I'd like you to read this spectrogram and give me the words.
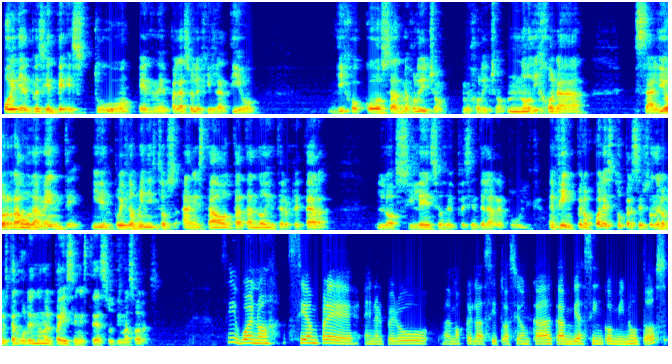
Hoy el presidente estuvo en el Palacio Legislativo, dijo cosas, mejor dicho, mejor dicho, no dijo nada, salió raudamente y después los ministros han estado tratando de interpretar los silencios del presidente de la República. En fin, pero ¿cuál es tu percepción de lo que está ocurriendo en el país en estas últimas horas? Sí, bueno, siempre en el Perú sabemos que la situación cada cambia cinco minutos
